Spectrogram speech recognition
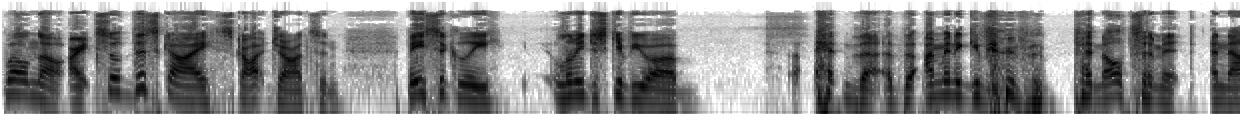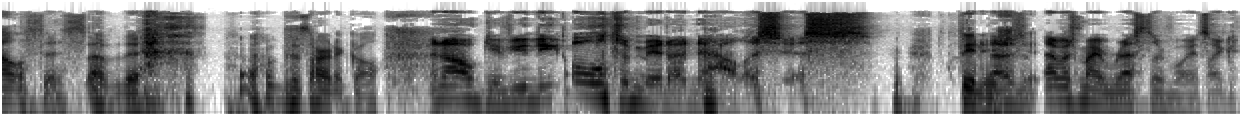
Well, no. All right. So this guy, Scott Johnson, basically, let me just give you a the, the I'm going to give you the penultimate analysis of this of this article. And I'll give you the ultimate analysis. Finish That was, that was my wrestler voice, like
